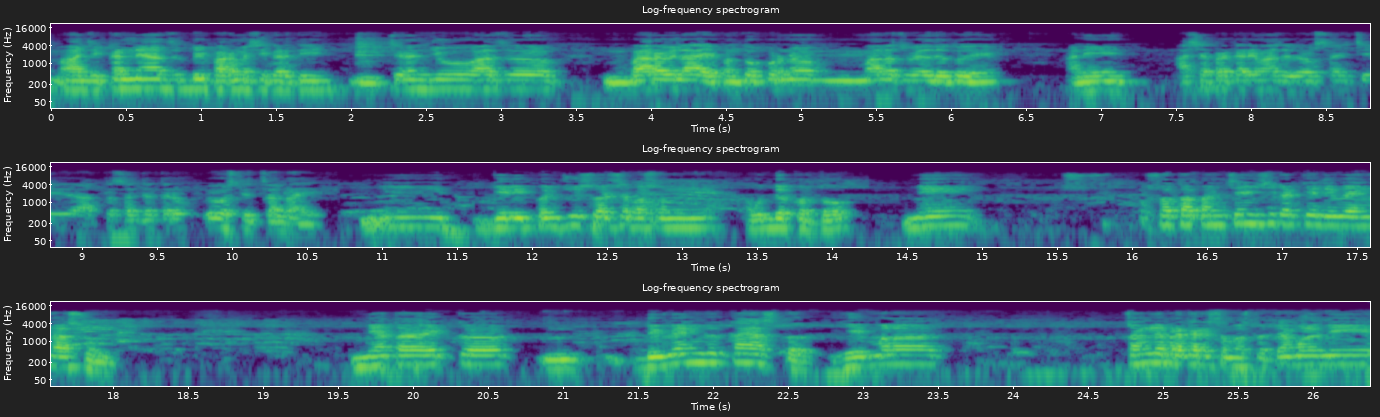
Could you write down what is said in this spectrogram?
माझी कन्या आज बी फार्मसी करते. चिरंजीव आज बारावीला आहे पण तो पूर्ण मलाच वेळ देतोय. आणि अशा प्रकारे माझ्या व्यवसायाचे आता सध्या तर व्यवस्थित चालू आहे. मी गेली पंचवीस वर्षापासून उद्योग करतो. मी स्वतः पंच्याऐंशी टक्के दिव्यांग असून मी आता एक दिव्यांग काय असतं हे मला चांगल्या प्रकारे समजतं. त्यामुळे मी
